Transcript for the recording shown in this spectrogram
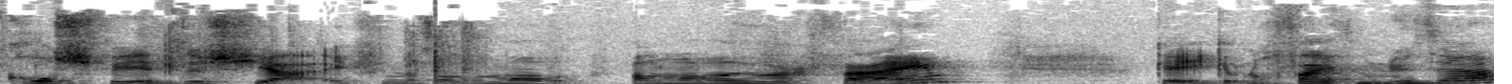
crossfit. Dus ja, ik vind dat allemaal, allemaal wel heel erg fijn. Oké, ik heb nog 5 minuten.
